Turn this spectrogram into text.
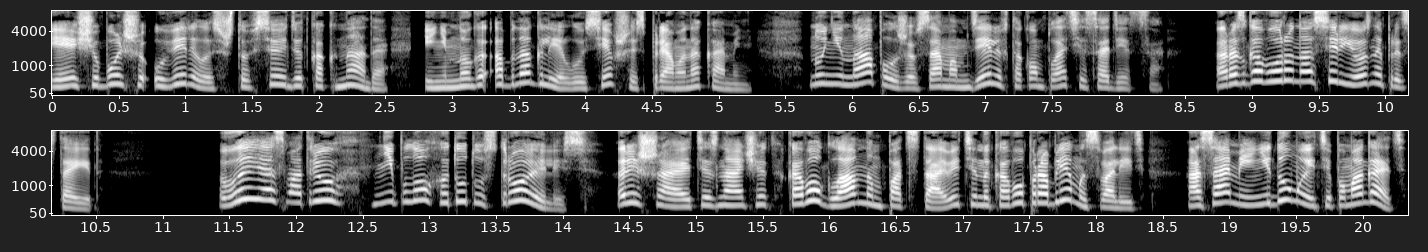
я еще больше уверилась, что все идет как надо, и немного обнаглела, усевшись прямо на камень. Ну не на пол же в самом деле в таком платье садиться. А разговор у нас серьезный предстоит. «Вы, я смотрю, неплохо тут устроились. Решаете, значит, кого главным подставить и на кого проблемы свалить, а сами и не думаете помогать.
